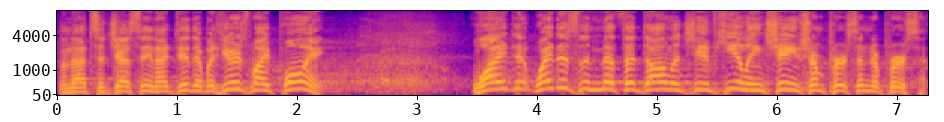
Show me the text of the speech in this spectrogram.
I'm not suggesting I did that, but here's my point. Why, do, why does the methodology of healing change from person to person?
